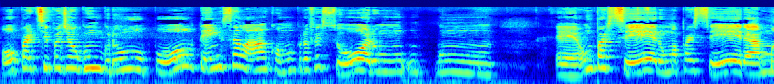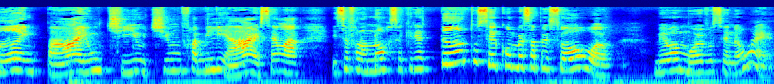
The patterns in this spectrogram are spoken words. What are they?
ou participa de algum grupo, ou tem, sei lá, como um professor, um, um, é, um parceiro, uma parceira, mãe, pai, um tio, tio, um familiar, sei lá. E você fala, nossa, queria tanto ser como essa pessoa. Meu amor, você não é.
